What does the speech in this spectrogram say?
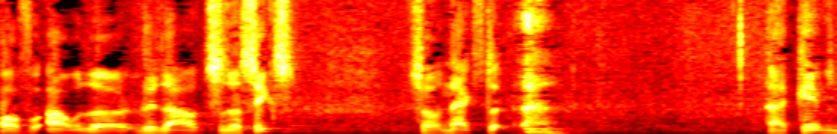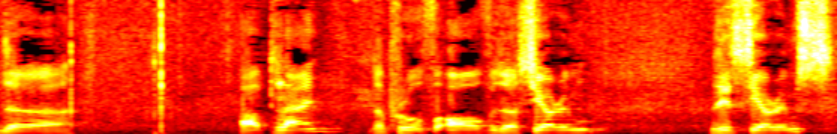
of our the results, the six. So next, I give the outline, the proof of the theorem, these theorems.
